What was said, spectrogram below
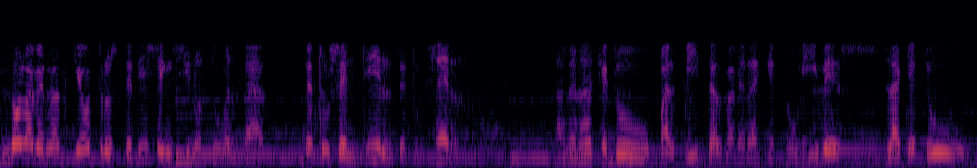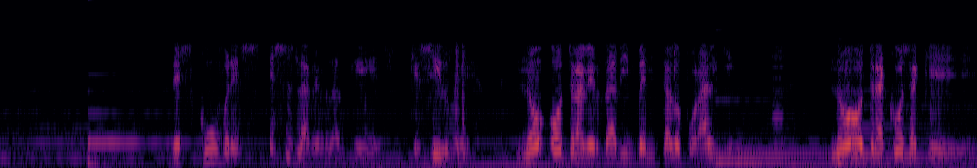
No la verdad que otros te dicen, sino tu verdad, de tu sentir, de tu ser. La verdad que tú palpitas, la verdad que tú vives, la que tú descubres. Esa es la verdad que, que sirve. No otra verdad inventado por alguien no otra cosa que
